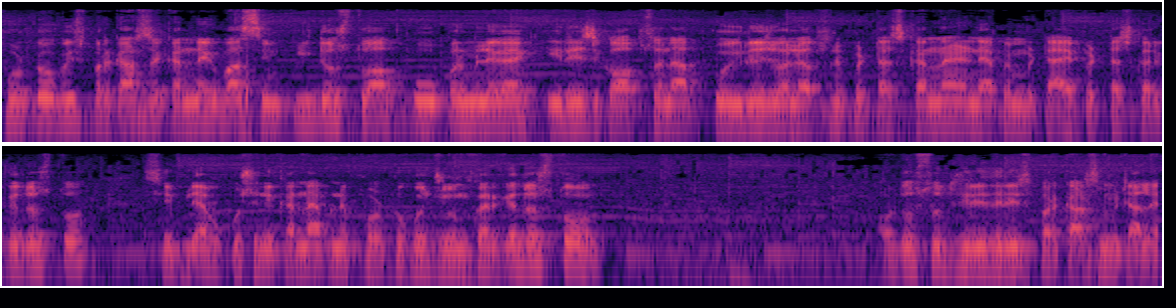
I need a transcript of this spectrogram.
फ़ोटो को इस प्रकार से करने के बाद सिंपली दोस्तों, आपको ऊपर मिलेगा एक इरेज का ऑप्शन। है आपको इरेज वाले ऑप्शन पर टच करना है, यहाँ पे मिटाई पे टच करके दोस्तों, सिंपली आपको कुछ नहीं करना है, अपने फ़ोटो को जूम करके दोस्तों। और दोस्तों धीरे धीरे इस प्रकार से मिटा लें।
